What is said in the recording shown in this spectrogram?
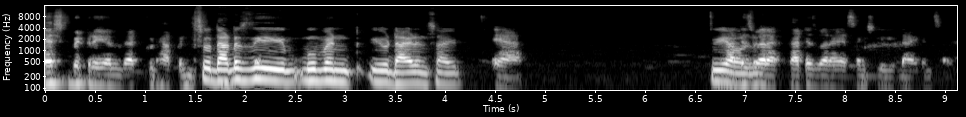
best betrayal that could happen so that is the moment you died inside. yeah We that all is did. where I, that is where I essentially died inside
